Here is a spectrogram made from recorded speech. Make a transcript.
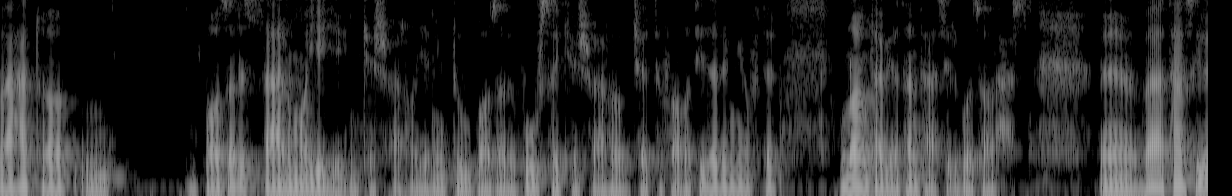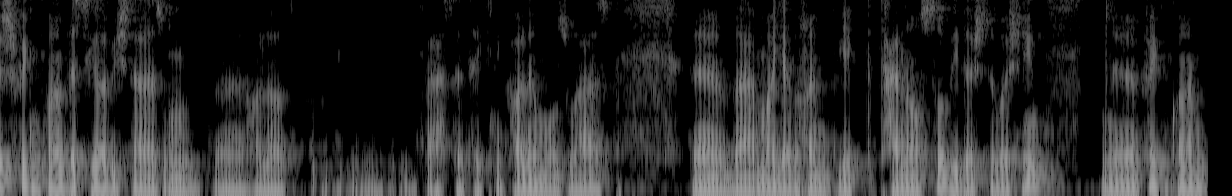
و حتی بازار سرمایه این کشورها یعنی تو بازار بورس کشورها چه اتفاقاتی داره میفته اونا هم طبیعتا تأثیر گذار هست و تاثیرش فکر می‌کنم بسیار بیشتر از اون حالا بحث تکنیکال موضوع هست. و ما اگر بخوایم یک تناسبی داشته باشیم فکر می‌کنم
